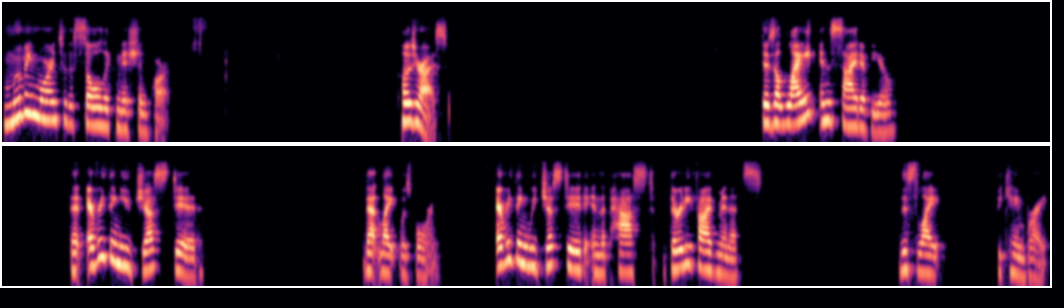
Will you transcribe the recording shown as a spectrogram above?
moving more into the soul ignition part. Close your eyes. There's a light inside of you that everything you just did, that light was born. Everything we just did in the past 35 minutes, this light became bright.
